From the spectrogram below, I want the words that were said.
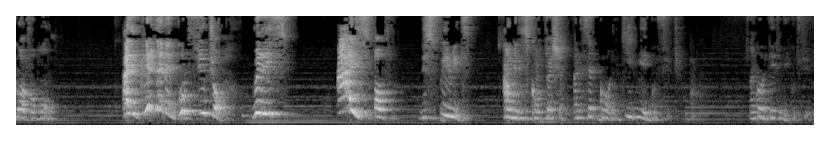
God for more. And he created a good future with his eyes of the spirit and with his confession. And he said, God, give me a good future. And God gave him a good future.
